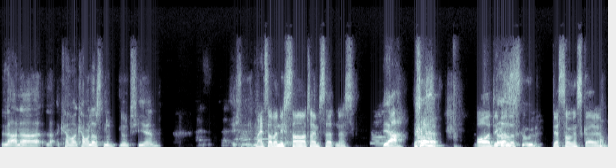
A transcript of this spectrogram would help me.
Lana, La- kann man, kann man das not- notieren? Ich, ich, meinst aber nicht Summertime Sadness. ja, das, oh, Digga, das das ist gut. der Song ist geil.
